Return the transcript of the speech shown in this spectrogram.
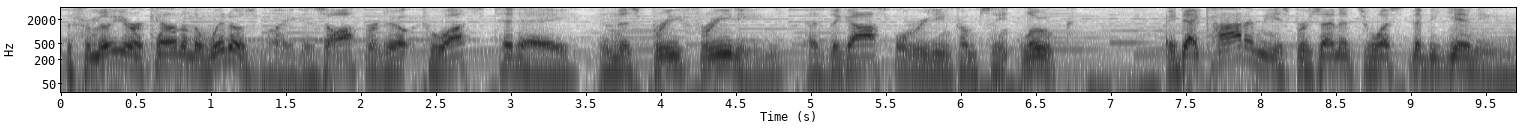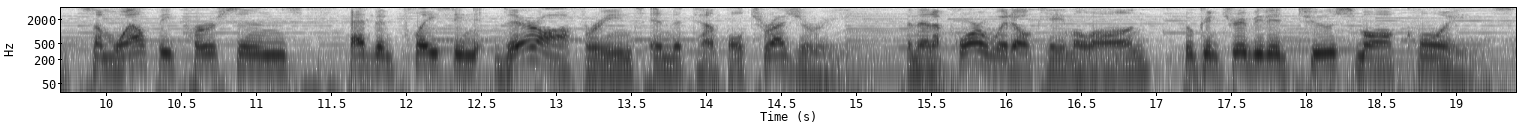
The familiar account of the widow's mite is offered to us today in this brief reading as the gospel reading from St. Luke. A dichotomy is presented to us at the beginning. Some wealthy persons had been placing their offerings in the temple treasury. And then a poor widow came along who contributed two small coins,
